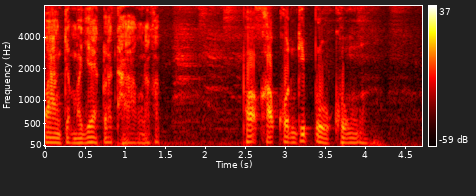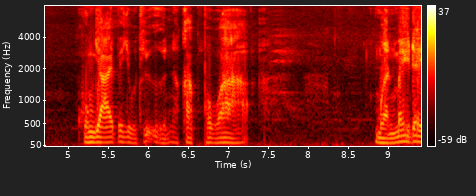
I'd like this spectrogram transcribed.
ว่างๆจะมาแยกกระถางนะครับ เพราะครับคนที่ปลูกคง คงย้ายไปอยู่ที่อื่นนะครับ เพราะว่า เหมือนไม่ได้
